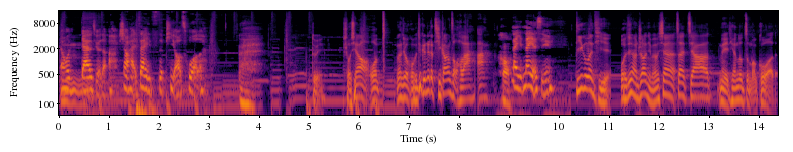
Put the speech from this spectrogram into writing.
然后大家就觉得啊，上海再一次辟谣错了。哎，对，首先啊，我那就我们就跟这个提纲走，好吧？啊，好，那也那也行。第一个问题，我就想知道你们现在在家每天都怎么过的？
